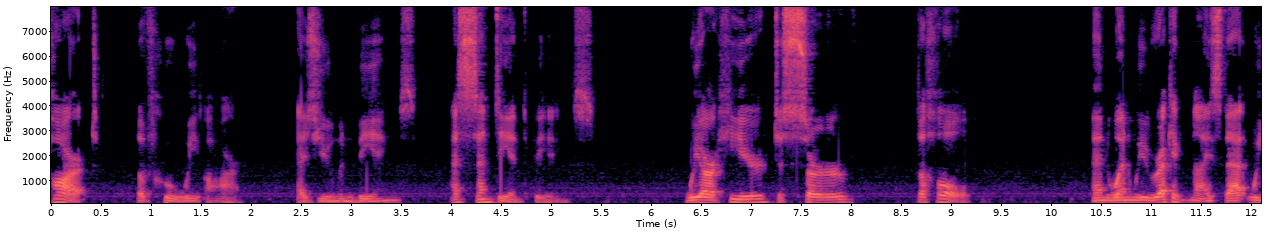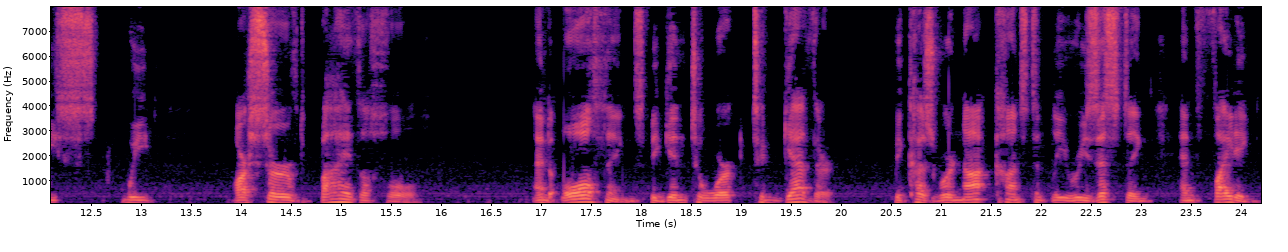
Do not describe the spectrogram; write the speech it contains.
heart of who we are as human beings, as sentient beings. We are here to serve the whole. And when we recognize that, we, we are served by the whole. And all things begin to work together because we're not constantly resisting and fighting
